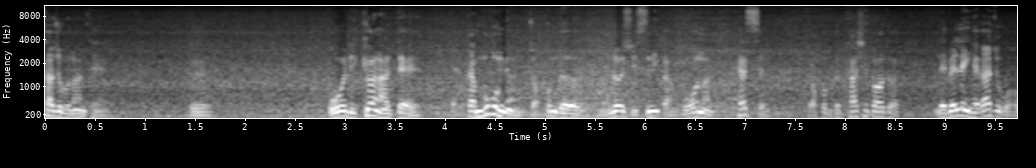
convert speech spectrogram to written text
차주분한테 그 오일 교환할 때 약간 묵으면 조금 더 넣을 수 있으니까 그거는 패스. 조금 더 다시 더 leveling 해가지고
